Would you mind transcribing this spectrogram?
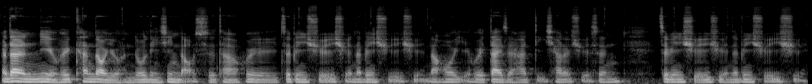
那当然你也会看到有很多灵性老师，他会这边学一学，那边学一学，然后也会带着他底下的学生这边学一学，那边学一学。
